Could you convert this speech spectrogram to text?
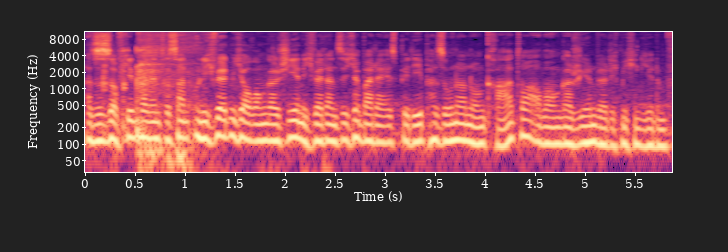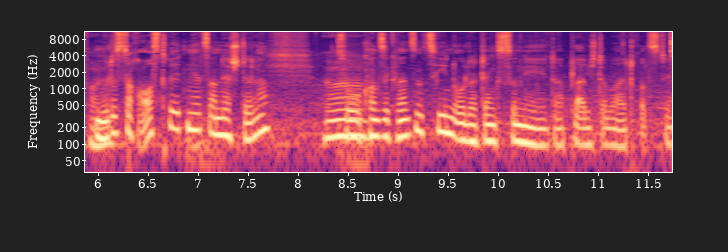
Also es ist auf jeden Fall interessant. Und ich werde mich auch engagieren. Ich werde dann sicher bei der SPD Persona non grata, aber engagieren werde ich mich in jedem Fall. Würdest du auch austreten jetzt an der Stelle? So Konsequenzen ziehen oder denkst du, nee, da bleibe ich dabei trotzdem?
